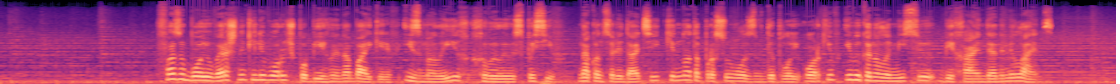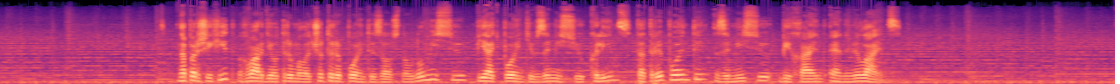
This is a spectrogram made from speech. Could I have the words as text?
Фазу бою вершники ліворуч побігли на байкерів і змели їх хвилею списів. На консолідації кіннота просунулась в деплой орків і виконала місію Behind Enemy Lines. На перший хід гвардія отримала 4 поінти за основну місію, 5 поінтів за місію Клінс та 3 поінти за місію Behind Enemy Lines.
